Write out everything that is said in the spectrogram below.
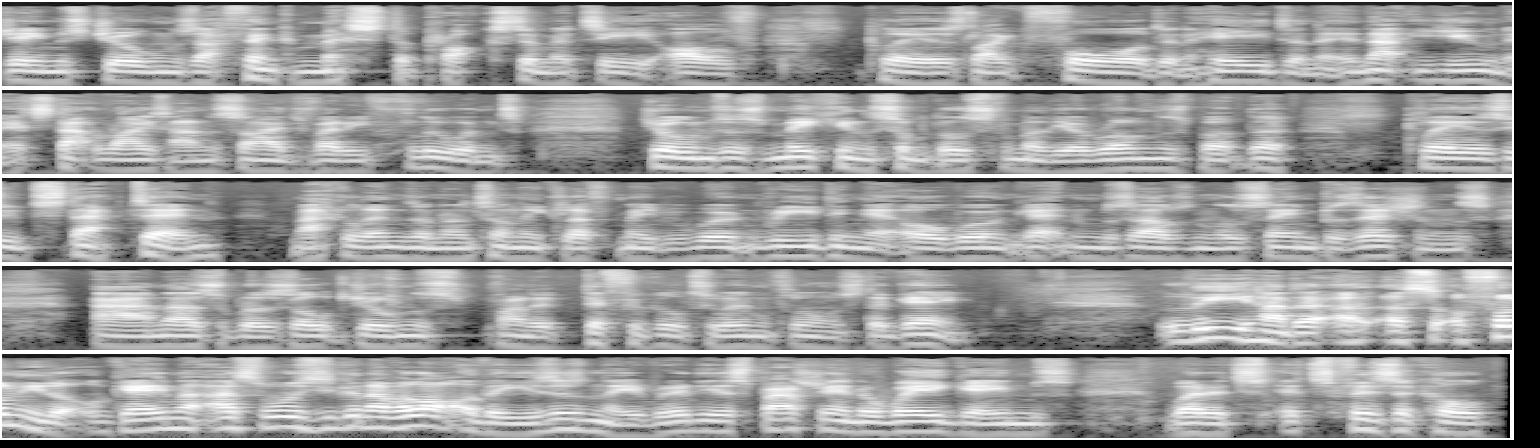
James Jones, I think, missed the proximity of players like Ford and Hayden. In that unit, that right hand side is very fluent. Jones was making some of those familiar runs, but the players who'd stepped in, McAlinden and Tony Tunnicliffe, maybe weren't reading it or weren't getting themselves in those same positions. And as a result, Jones found it difficult to influence the game. Lee had a, a, a, sort of funny little game. I suppose he's going to have a lot of these, isn't he? Really, especially in away games where it's it's physical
